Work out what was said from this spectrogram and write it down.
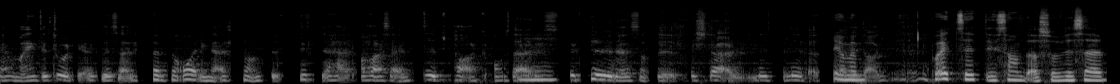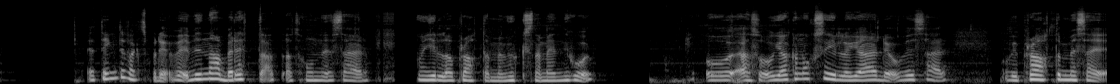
kanske man inte tror det. Att det är så här 15-åringar som typ sitter här och har så här deep talk om så här Mm. strukturer som typ förstör lite livet Ja, men- dag. På ett sätt är det sant. Alltså, vi så här, jag tänkte faktiskt på det. Vina har berättat att hon är så här, hon gillar att prata med vuxna människor. Och, alltså, och jag kan också gilla att göra det. Och vi, så här, och vi pratar med så här,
